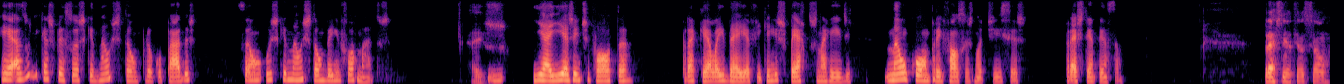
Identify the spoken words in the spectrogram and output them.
É, as únicas pessoas que não estão preocupadas são os que não estão bem informados. É isso. E, e aí a gente volta para aquela ideia: fiquem espertos na rede, não comprem falsas notícias, prestem atenção. Prestem atenção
